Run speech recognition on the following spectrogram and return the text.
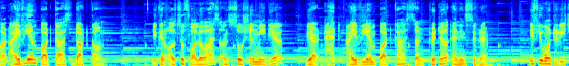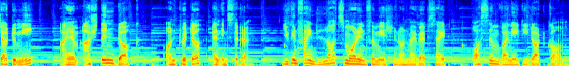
or ivmpodcast.com. You can also follow us on social media. We are at IVM Podcasts on Twitter and Instagram. If you want to reach out to me, I am Ashdin Doc on Twitter and Instagram. You can find lots more information on my website, awesome180.com,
